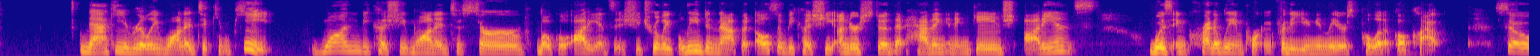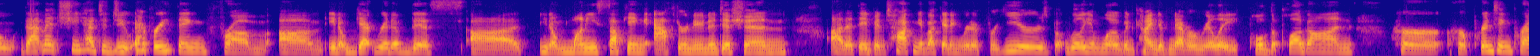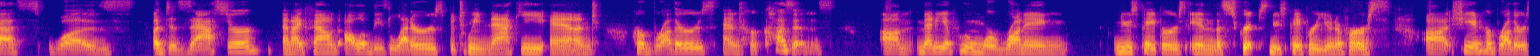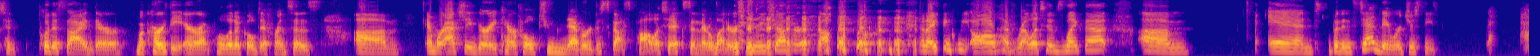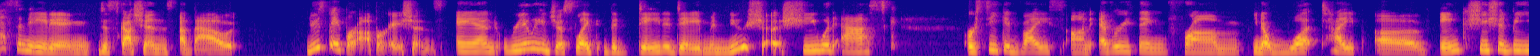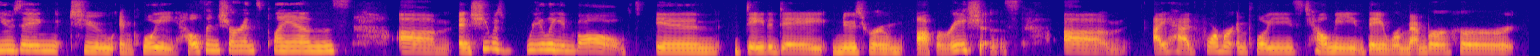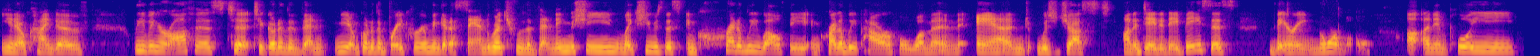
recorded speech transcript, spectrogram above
Nackey really wanted to compete one because she wanted to serve local audiences. She truly believed in that but also because she understood that having an engaged audience was incredibly important for the union leaders political clout. So that meant she had to do everything from um, you know get rid of this uh, you know money sucking afternoon edition uh, that they'd been talking about getting rid of for years, but William Loeb had kind of never really pulled the plug on. Her her printing press was a disaster, and I found all of these letters between Nackey and her brothers and her cousins, um, many of whom were running newspapers in the Scripps newspaper universe. Uh, she and her brothers had put aside their McCarthy era political differences um, and were actually very careful to never discuss politics in their letters to each other. and I think we all have relatives like that. Um, and but instead, they were just these fascinating discussions about newspaper operations and really just like the day-to-day minutia she would ask or seek advice on everything from you know what type of ink she should be using to employee health insurance plans. Um, and she was really involved in day-to-day newsroom operations. Um, i had former employees tell me they remember her you know kind of leaving her office to to go to the vent, you know, go to the break room and get a sandwich from the vending machine. Like she was this incredibly wealthy, incredibly powerful woman, and was just on a day to day basis very normal. Uh, an employee,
